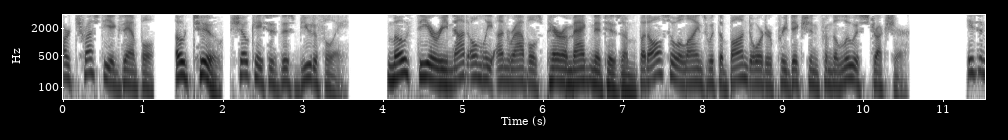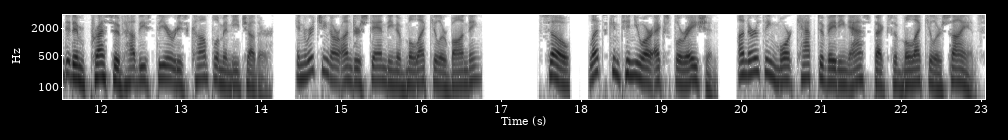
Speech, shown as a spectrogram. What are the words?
Our trusty example, O2, showcases this beautifully. MO theory not only unravels paramagnetism but also aligns with the bond order prediction from the Lewis structure. Isn't it impressive how these theories complement each other, enriching our understanding of molecular bonding? So, let's continue our exploration, unearthing more captivating aspects of molecular science.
